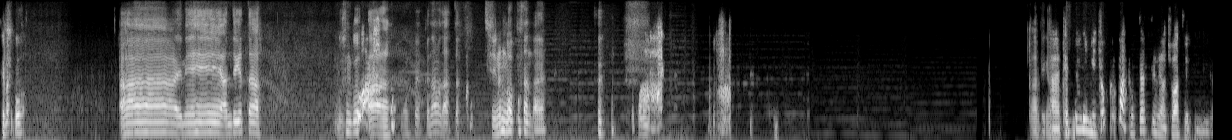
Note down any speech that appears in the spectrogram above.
제발. 수고. 아, 애매해. 안 되겠다. 무승부? 아, 그나마 낫다. 지는 것보단 나아요. 와. 까비가. 아, 대표님이 조금만 더 셌으면 좋았을 텐데.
